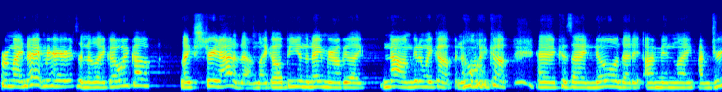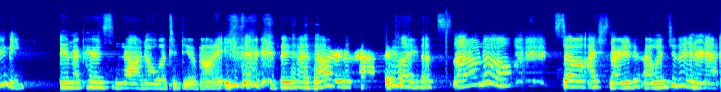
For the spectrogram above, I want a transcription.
from my nightmares and they're like i wake up like straight out of them. Like I'll be in the nightmare, I'll be like, no, nah, I'm gonna wake up, and I'll wake up, because I know that it, I'm in like I'm dreaming, and my parents did not know what to do about it either. they had not heard of that. They're like, that's I don't know. So I started. I went to the internet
